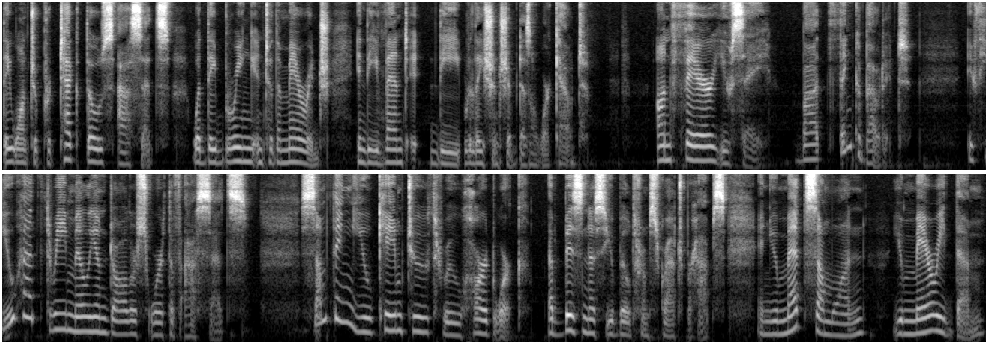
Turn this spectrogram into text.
they want to protect those assets, what they bring into the marriage in the event the relationship doesn't work out. Unfair, you say, but think about it if you had $3 million worth of assets, something you came to through hard work, a business you built from scratch perhaps, and you met someone, you married them,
